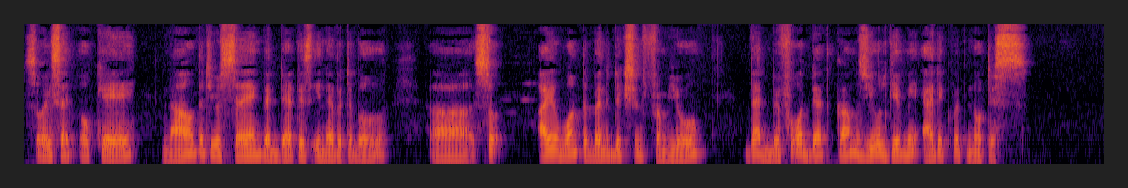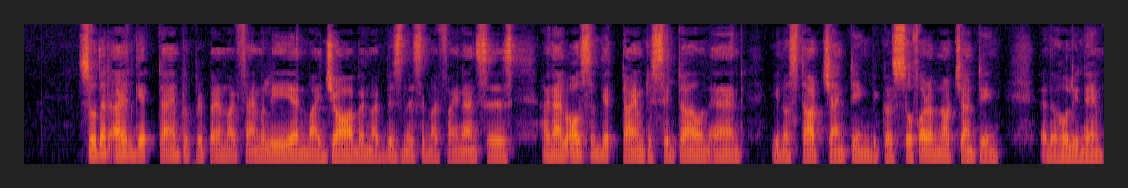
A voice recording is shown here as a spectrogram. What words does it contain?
So he said, Okay, now that you're saying that death is inevitable, uh, so I want the benediction from you that before death comes, you'll give me adequate notice so that I'll get time to prepare my family and my job and my business and my finances. And I'll also get time to sit down and, you know, start chanting because so far I'm not chanting uh, the holy name.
